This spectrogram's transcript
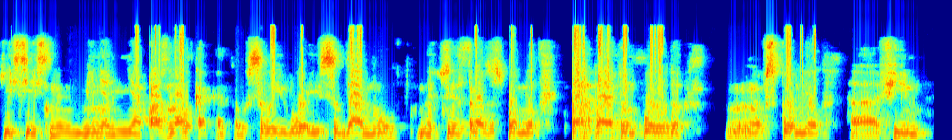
естественно, меня не опознал как этого своего и саданул. Я сразу вспомнил по, по этому поводу вспомнил э, фильм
